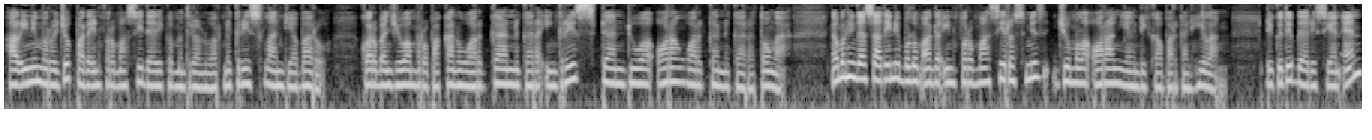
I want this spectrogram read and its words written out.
Hal ini merujuk pada informasi dari Kementerian Luar Negeri Selandia Baru. Korban jiwa merupakan warga negara Inggris dan dua orang warga negara Tonga. Namun hingga saat ini belum ada informasi resmi jumlah orang yang dikabarkan hilang. Dikutip dari CNN,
